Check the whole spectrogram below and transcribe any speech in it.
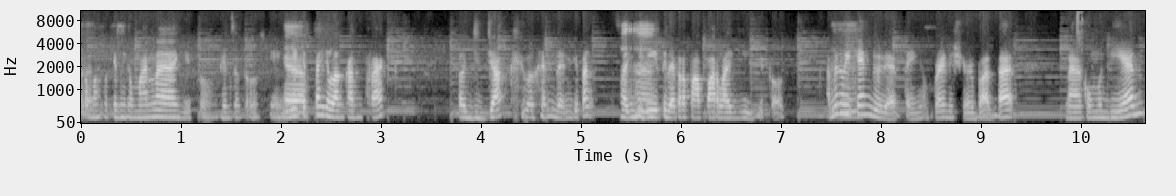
atau masukin ke mana gitu dan seterusnya. Jadi kita hilangkan track, uh, jejak gitu kan, dan kita jadi tidak terpapar lagi gitu. I mean we can do that thing. I'm pretty sure about that. Nah kemudian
